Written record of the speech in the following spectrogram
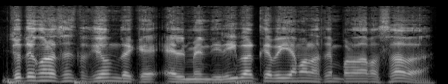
Yo tengo la sensación de que el Mendilibar que veíamos la temporada pasada,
